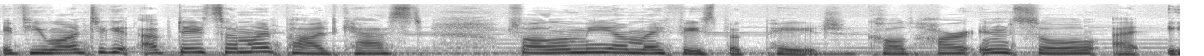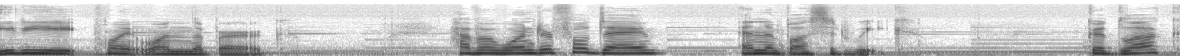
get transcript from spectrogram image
If you want to get updates on my podcast, follow me on my Facebook page called Heart and Soul at 88.1 The Burg. Have a wonderful day and a blessed week. Good luck,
